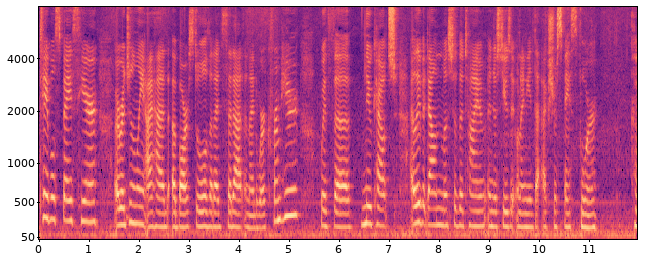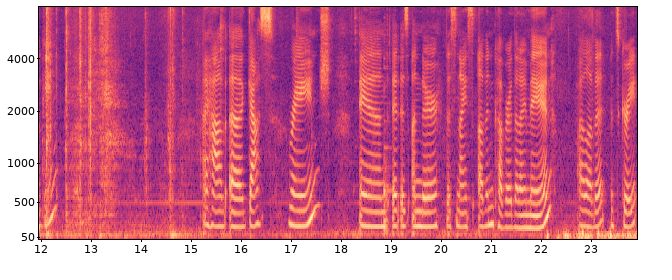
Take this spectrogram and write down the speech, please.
table space here. Originally I had a bar stool that I'd sit at and I'd work from here. with the new couch. I leave it down most of the time and just use it when I need that extra space for cooking. I have a gas range and it is under this nice oven cover that I made. I love it, it's great.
